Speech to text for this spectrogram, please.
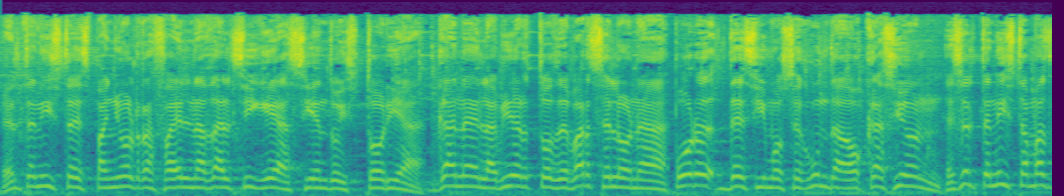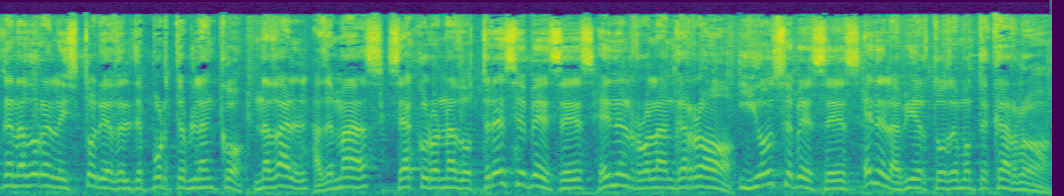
El tenista español Rafael Nadal sigue haciendo historia. Gana el abierto de Barcelona por decimosegunda ocasión. Es el tenista más ganador en la historia del deporte blanco. Nadal, además, se ha coronado 13 veces en el Roland Garros y 11 veces en el abierto de Montecarlo.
